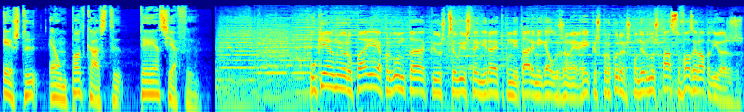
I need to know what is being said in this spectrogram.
Este é um podcast TSF. O que é a União Europeia é a pergunta que o especialista em Direito Comunitário Miguel Gurjão Henriques procura responder no espaço Voz Europa de hoje.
